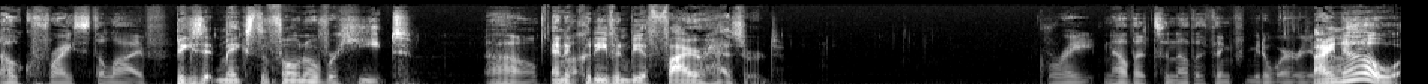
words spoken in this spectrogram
Oh Christ alive. because it makes the phone overheat Oh. and it could even be a fire hazard. Great. Now that's another thing for me to worry about. I know.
